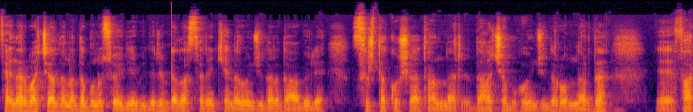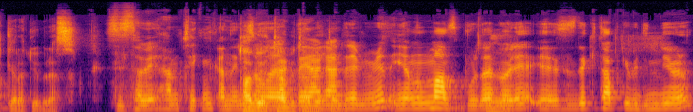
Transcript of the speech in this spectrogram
Fenerbahçe adına da bunu söyleyebilirim. Galatasaray'ın kenar oyuncuları daha böyle sırta koşu atanlar, daha çabuk oyuncular. Onlar da e, fark yaratıyor biraz. Siz tabii hem teknik analiz Tabii, olarak tabii, tabii, değerlendirebilmeniz inanılmaz. Burada Evet. böyle e, sizi de kitap gibi dinliyorum.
